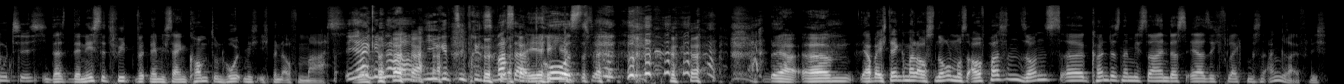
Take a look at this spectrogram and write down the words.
mutig. Das, der nächste Tweet wird nämlich sein, kommt und holt mich, ich bin auf dem Mars. Ja, genau. Hier gibt's übrigens Wasser. Prost. ja, ähm, aber ich denke mal, auch Snowden muss aufpassen, sonst äh, könnte es nämlich sein, dass er sich vielleicht ein bisschen angreiflich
